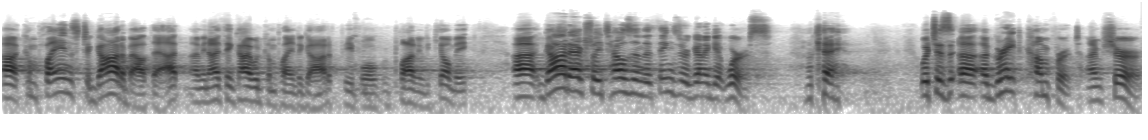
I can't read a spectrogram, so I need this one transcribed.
uh, complains to God about that, I mean, I think I would complain to God if people were plotting to kill me, uh, God actually tells him that things are going to get worse, okay? Which is a, a great comfort, I'm sure,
